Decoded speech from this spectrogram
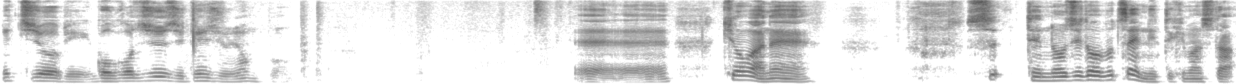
日曜日午後10時24分。えー、今日はねす天王寺動物園に行ってきました。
